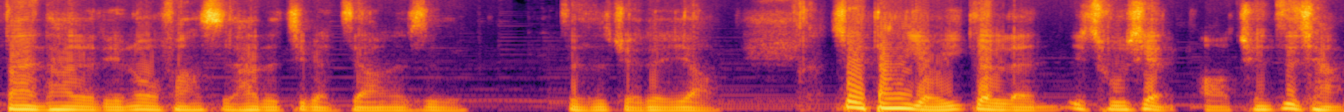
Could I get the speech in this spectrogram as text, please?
当然，他的联络方式、他的基本资料那是，这是绝对要。所以，当有一个人一出现，哦，全志强，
